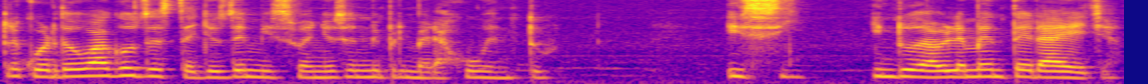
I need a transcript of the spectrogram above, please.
recuerdo vagos destellos de mis sueños en mi primera juventud. Y sí, indudablemente era ella.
